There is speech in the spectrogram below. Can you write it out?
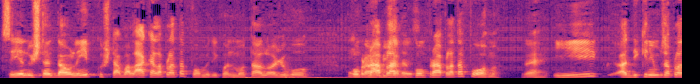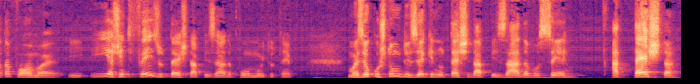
Você ia no stand da Olímpico, estava lá aquela plataforma. Eu digo, quando montar a loja, eu vou comprar, comprar, a, comprar a plataforma, né? E adquirimos a plataforma. E, e a gente fez o teste da pisada por muito tempo. Mas eu costumo dizer que no teste da pisada você atesta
